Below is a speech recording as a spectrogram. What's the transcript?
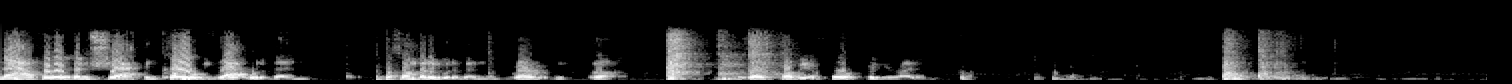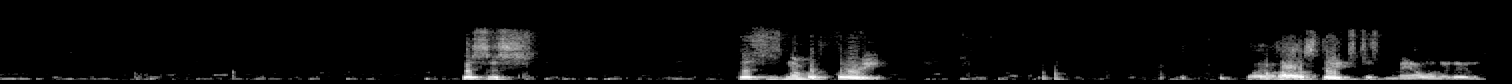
Now, if it had been Shaq and Kobe, that would have been somebody would have been very. Oh, that's probably a four-figure item. This is this is number three. Uh, Ohio State's just mailing it in.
